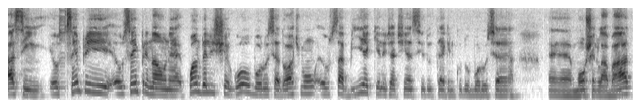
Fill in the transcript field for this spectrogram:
Assim, eu sempre, eu sempre não, né? Quando ele chegou ao Borussia Dortmund, eu sabia que ele já tinha sido técnico do Borussia é, Mönchengladbach,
